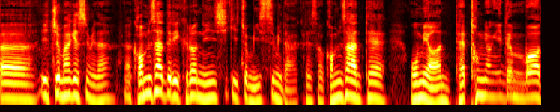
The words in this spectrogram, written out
어, 이쯤 하겠습니다. 검사들이 그런 인식이 좀 있습니다. 그래서 검사한테 오면 대통령이든 뭐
